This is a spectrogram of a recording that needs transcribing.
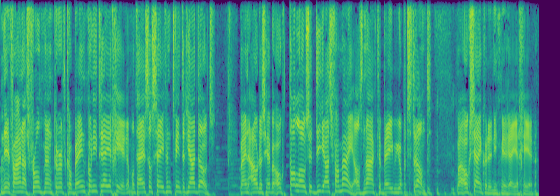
Nirvana's frontman Kurt Cobain kon niet reageren, want hij is al 27 jaar dood. Mijn ouders hebben ook talloze dia's van mij als naakte baby op het strand. Maar ook zij kunnen niet meer reageren.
